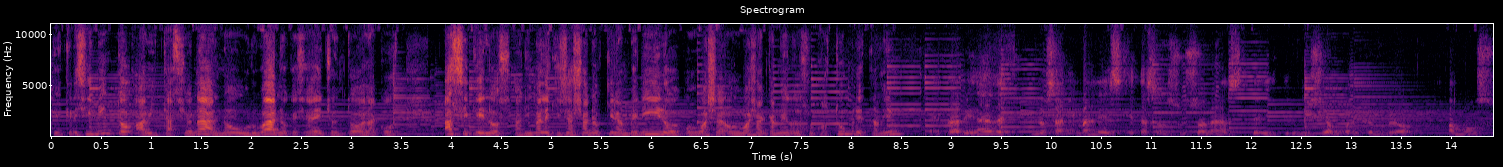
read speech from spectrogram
El crecimiento habitacional, ¿no? Urbano que se ha hecho en toda la costa, ¿hace que los animales quizás ya no quieran venir o, o, o vayan cambiando sus costumbres también? En realidad, los animales, estas son sus zonas de distribución. Por ejemplo, vamos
